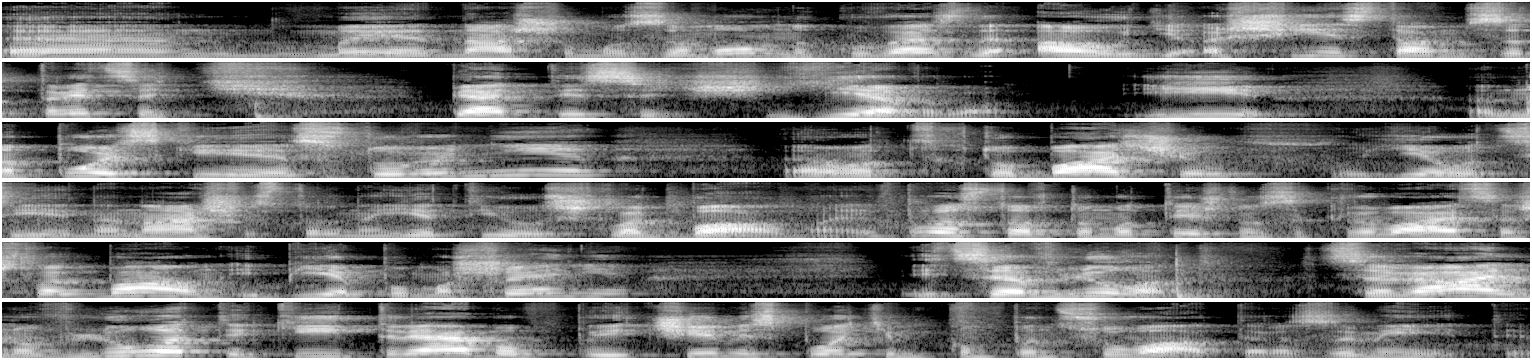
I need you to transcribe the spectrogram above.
Е, Ми нашому замовнику везли Audi A6 там за 35 тисяч євро. І на польській стороні Е, От хто бачив, є оці на нашій стороні, є ті шлагбауми. І просто автоматично закривається шлагбаум і б'є по машині. І це вльот. Це реально вльот, який треба чимось потім компенсувати, розумієте?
